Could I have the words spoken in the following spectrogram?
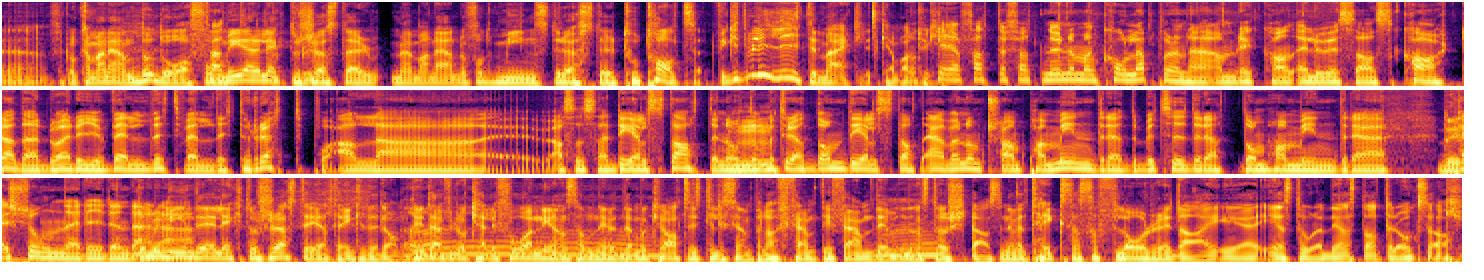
Eh, För då kan man ändå då få För att- mer elektorsröster men man har ändå fått minst röster totalt sett. Vilket blir lite märkligt kan man Okej, tycka. jag fattar. För att nu när man kollar på den här amerikan eller USAs karta där, då är det ju väldigt, väldigt rött på alla eh, alltså så här delstaterna. Och Mm. Då betyder det att de delstaterna, även om Trump har mindre, det betyder att de har mindre Det- personer i den där... Det blir mindre elektorsröster helt enkelt i dem. Det är därför då Kalifornien som är demokratiskt till exempel har 55, det är väl Mm. den största. Sen är väl Texas och Florida är, är stora delstater också. Så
